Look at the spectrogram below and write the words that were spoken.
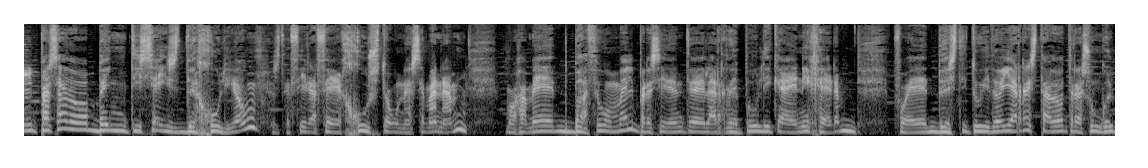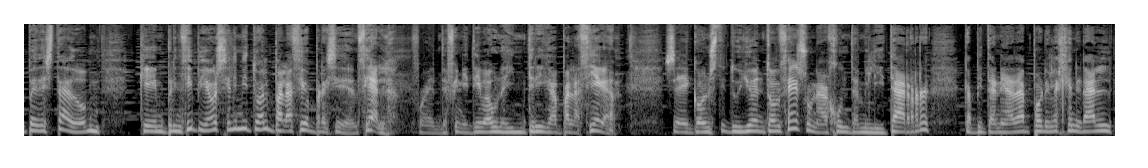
El pasado 26 de julio, es decir, hace justo una semana, Mohamed Bazoum, el presidente de la República de Níger, fue destituido y arrestado tras un golpe de Estado que en principio se limitó al Palacio Presidencial. Fue en definitiva una intriga palaciega. Se constituyó entonces una junta militar capitaneada por el general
